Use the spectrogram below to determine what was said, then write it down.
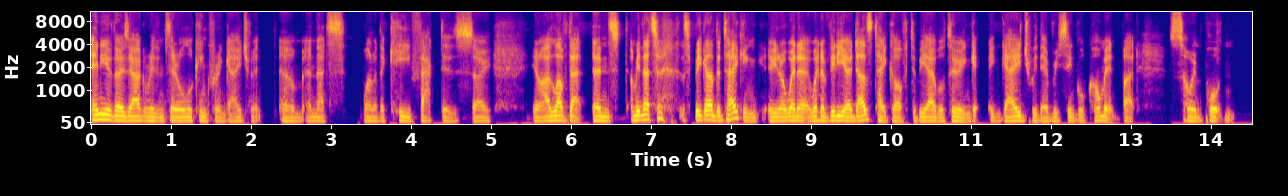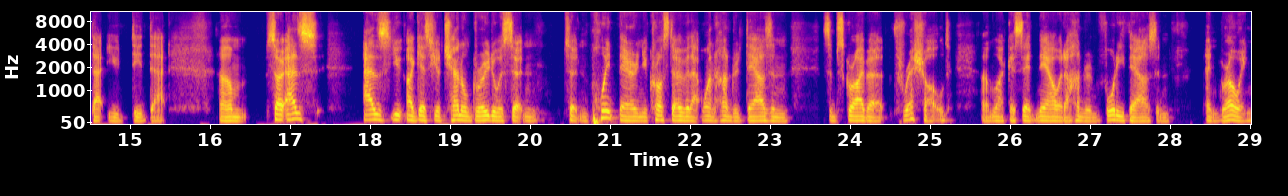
any of those algorithms they're all looking for engagement um, and that's one of the key factors. So you know i love that and i mean that's a, that's a big undertaking you know when a when a video does take off to be able to en- engage with every single comment but so important that you did that. Um, so as as you i guess your channel grew to a certain certain point there and you crossed over that 100000 subscriber threshold um, like i said now at 140000 and growing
